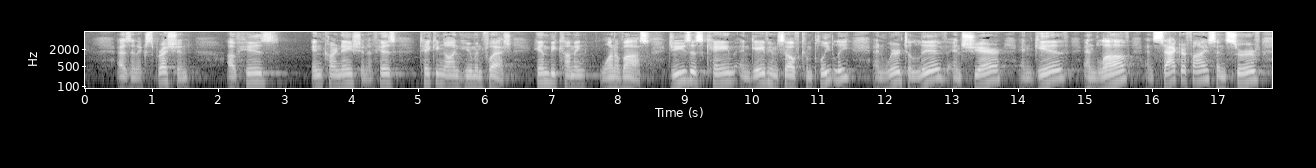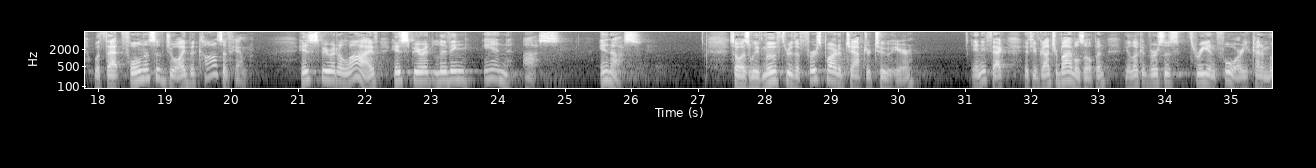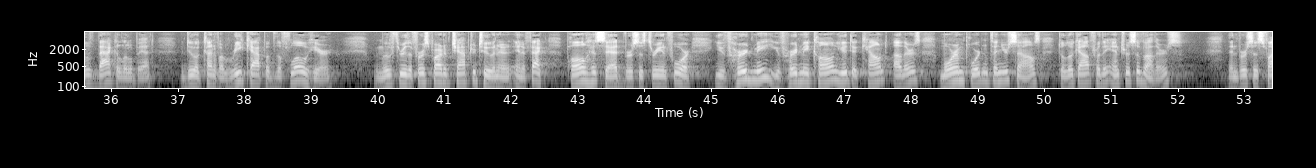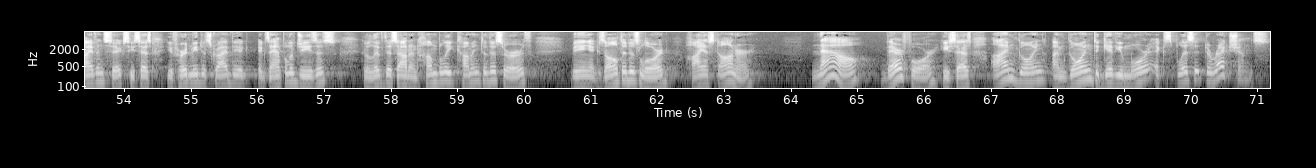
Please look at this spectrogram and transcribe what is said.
as an expression of His incarnation, of his taking on human flesh, him becoming one of us. Jesus came and gave himself completely, and we're to live and share and give and love and sacrifice and serve with that fullness of joy because of him. His spirit alive, his spirit living in us. In us. So, as we've moved through the first part of chapter 2 here, in effect, if you've got your Bibles open, you look at verses 3 and 4, you kind of move back a little bit, do a kind of a recap of the flow here. We move through the first part of chapter 2, and in effect, Paul has said, verses 3 and 4, You've heard me, you've heard me call you to count others more important than yourselves, to look out for the interests of others. Then verses 5 and 6, he says, You've heard me describe the example of Jesus, who lived this out in humbly coming to this earth being exalted as Lord, highest honor. Now, therefore, he says, I'm going, I'm going to give you more explicit directions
